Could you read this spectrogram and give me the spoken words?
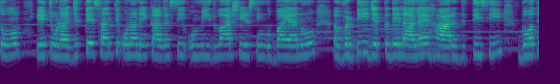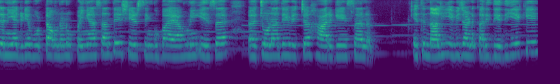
ਤੋਂ ਇਹ ਚੋਣਾਂ ਜਿੱਤੇ ਸਨ ਤੇ ਉਹਨਾਂ ਨੇ ਕਾਂਗਰਸੀ ਉਮੀਦਵਾਰ ਸ਼ੇਰ ਸਿੰਘ ਗੁਬਾਇਆ ਨੂੰ ਵੱਡੀ ਜਿੱਤ ਦੇ ਨਾਲ ਹਾਰ ਦਿੱਤੀ ਸੀ। ਬਹੁਤ ਜਣੀਆਂ ਜਿਹੜੀਆਂ ਵੋਟਾਂ ਉਹਨਾਂ ਨੂੰ ਪਈਆਂ ਸਨ ਤੇ ਸ਼ੇਰ ਸਿੰਘ ਗੁਬਾਇਆ ਹੁਣੀ ਇਸ ਚੋਣਾਂ ਦੇ ਵਿੱਚ ਹਾਰ ਗਏ ਸਨ। ਇੱਥੇ ਨਾਲ ਹੀ ਇਹ ਵੀ ਜਾਣਕਾਰੀ ਦੇ ਦਈਏ ਕਿ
